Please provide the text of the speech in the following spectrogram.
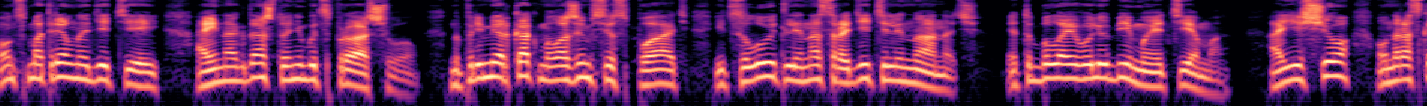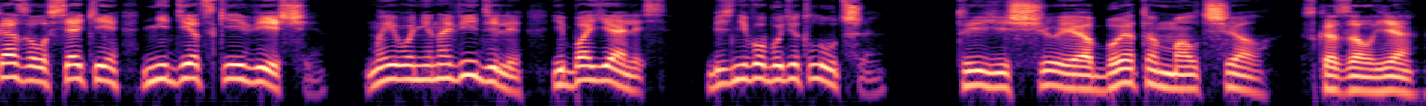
Он смотрел на детей, а иногда что-нибудь спрашивал. Например, как мы ложимся спать и целуют ли нас родители на ночь. Это была его любимая тема. А еще он рассказывал всякие недетские вещи. Мы его ненавидели и боялись. Без него будет лучше». «Ты еще и об этом молчал», — сказал я.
